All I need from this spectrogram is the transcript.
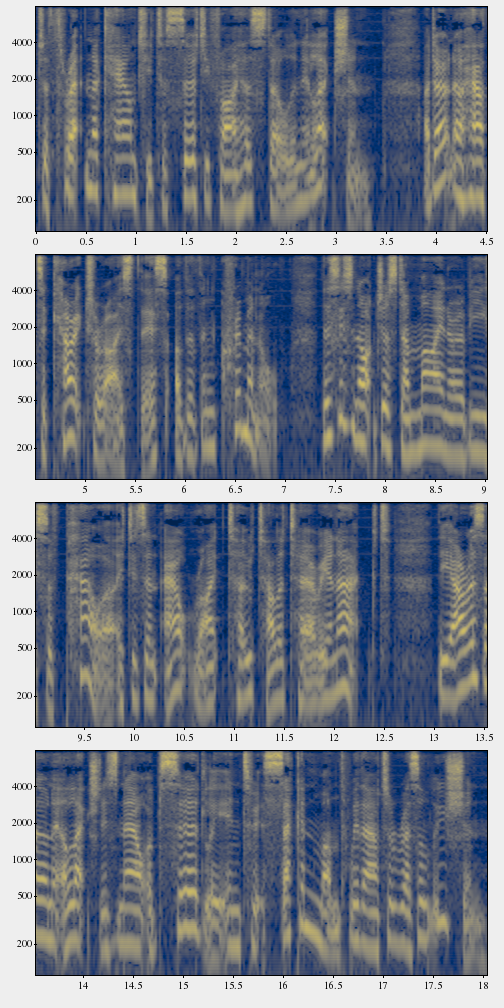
to threaten a county to certify her stolen election. I don't know how to characterize this other than criminal. This is not just a minor abuse of power, it is an outright totalitarian act. The Arizona election is now absurdly into its second month without a resolution.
